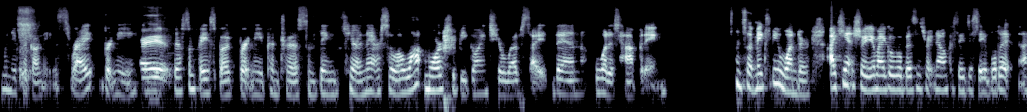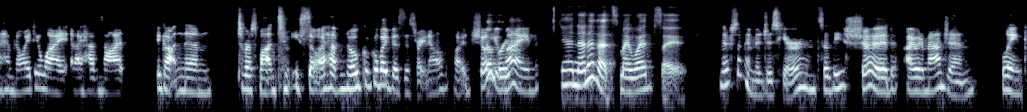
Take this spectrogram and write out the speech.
when you click on these, right? Brittnie. Right. There's some Facebook, Brittnie, Pinterest, some things here and there. So a lot more should be going to your website than what is happening. And so it makes me wonder. I can't show you my Google business right now because they disabled it. I have no idea why. And I have not gotten them to respond to me. So I have no Google My Business right now. I'd show oh, you mine. Yeah, none of that's my website. There's some images here. And so these should, I would imagine, link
